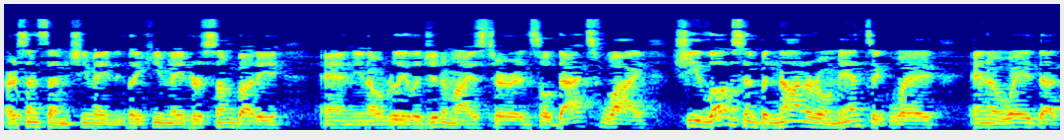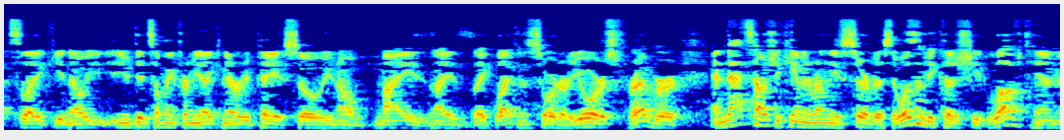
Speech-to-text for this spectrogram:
ever since then she made like he made her somebody, and you know really legitimized her, and so that's why she loves him, but not in a romantic way, in a way that's like you know you, you did something for me I can never repay, so you know my my like life and sword are yours forever, and that's how she came in Renly's service. It wasn't because she loved him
